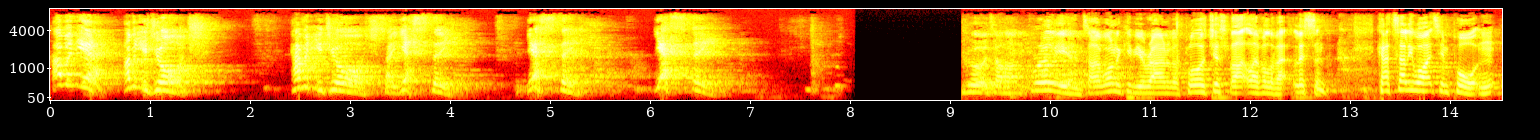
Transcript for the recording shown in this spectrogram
haven't you? Haven't you, George? Haven't you, George? Say, yes, Steve. Yes, Steve. Yes, Steve. Good, oh, brilliant. I want to give you a round of applause just for that level of it. Listen, can I tell you why it's important?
